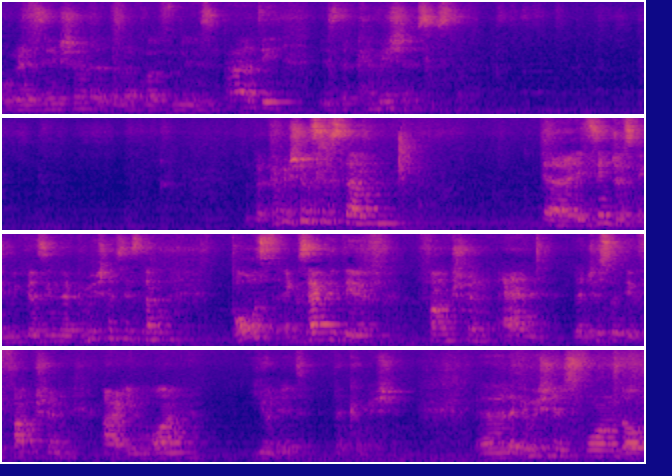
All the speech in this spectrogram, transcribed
organization at the level of municipality is the commission system. The commission system, uh, it's interesting because in the commission system, both executive function and legislative function are in one unit, the commission. Uh, the commission is formed of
